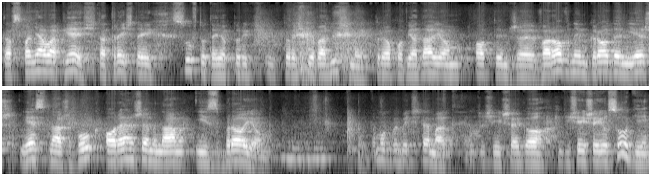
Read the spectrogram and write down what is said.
Ta wspaniała pieśń, ta treść tych słów tutaj, o których, które śpiewaliśmy, które opowiadają o tym, że warownym grodem jest, jest nasz Bóg, orężem nam i zbroją. To mógłby być temat dzisiejszego, dzisiejszej usługi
